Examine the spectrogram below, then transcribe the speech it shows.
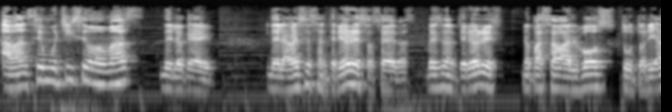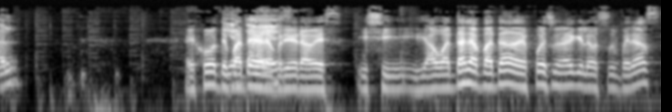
avancé muchísimo más de lo que de las veces anteriores, o sea, de las veces anteriores no pasaba el boss tutorial. El juego te patea la primera vez. Y si aguantás la patada después, una vez que lo superás,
